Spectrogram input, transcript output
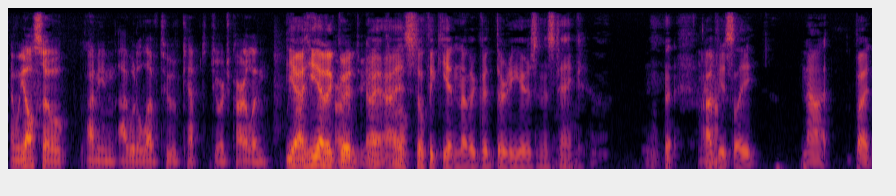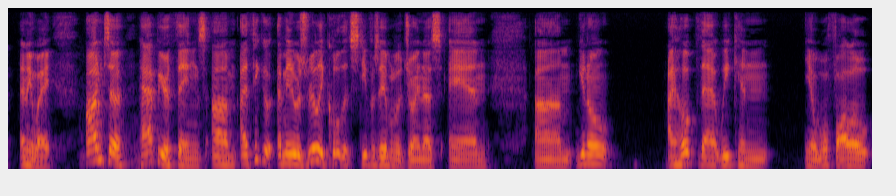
and we also, I mean, I would have loved to have kept George Carlin. We Yeah, he had George a Carlin good. I, I still think he had another good thirty years in his tank. Obviously, not. But anyway, on to happier things. Um, I think. I mean, it was really cool that Steve was able to join us, and um, you know, I hope that we can. You know, we'll follow.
